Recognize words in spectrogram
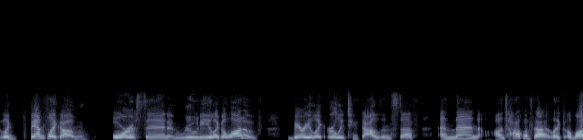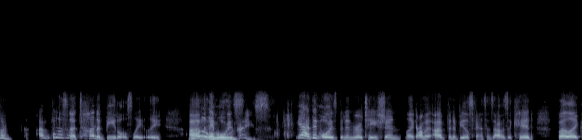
like bands like um Orison and Rooney, like a lot of very like early 2000 stuff. And then on top of that, like a lot of I've been listening to a ton of Beatles lately. Um, and they've oh, always nice. yeah, they've always been in rotation. Like I'm a, I've been a Beatles fan since I was a kid, but like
